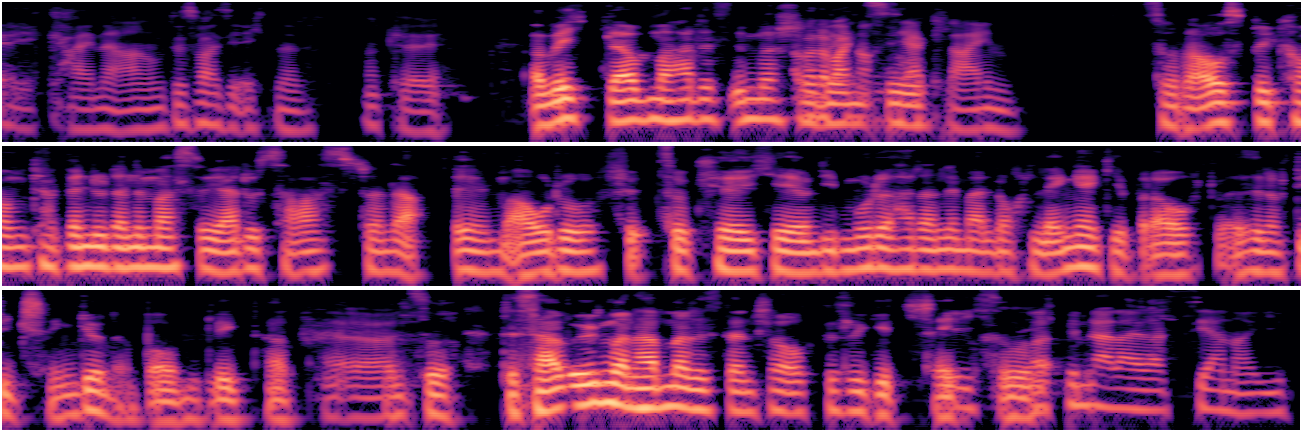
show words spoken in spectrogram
ey, keine Ahnung, das weiß ich echt nicht. Okay. Aber ich glaube, man hat es immer schon Aber da war ich noch so, sehr klein. so rausbekommen gehabt, wenn du dann immer so, ja, du saßt schon da im Auto für, zur Kirche und die Mutter hat dann immer noch länger gebraucht, weil sie noch die Geschenke unter den Baum gelegt hat. Ja, Und so. Deshalb, irgendwann hat man das dann schon auch ein bisschen gecheckt. Ich, so. ich bin da leider sehr naiv.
